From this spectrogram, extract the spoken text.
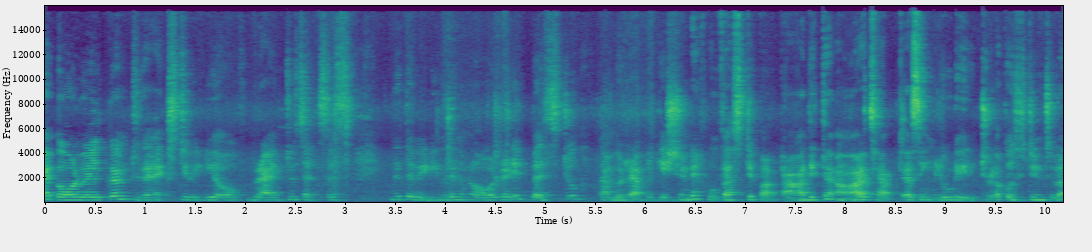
Hi all welcome to the next video of bright to success ഇന്നത്തെ വീഡിയോയിൽ നമ്മൾ ഓൾറെഡി പ്ലസ് ടു കമ്പ്യൂട്ടർ ആപ്ലിക്കേഷന്റെ ഫസ്റ്റ് പാർട്ട് ആദ്യത്തെ ആറ് ചാപ്റ്റേഴ്സ് ഇൻക്ലൂഡ് ചെയ്തിട്ടുള്ള ക്വസ്റ്റ്യൻസ് ഉള്ള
